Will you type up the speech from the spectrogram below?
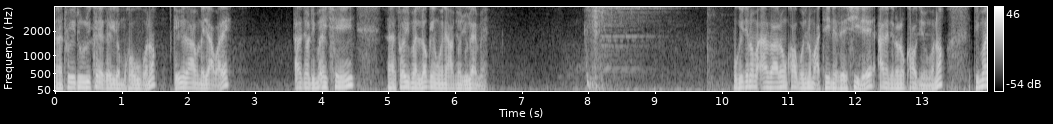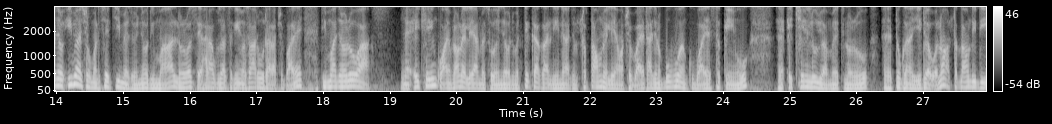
အဲထွေထူးထူးခက်ခဲကြီးတော့မဟုတ်ဘူးပေါ့နော်ဂိမ်းကစားအောင်လည်းရပါတယ်အဲကျွန်တော်ဒီမဲ့ exchange အဲ sorry မဲ့ login ဝင်နေအောင်ကျွန်တော်ယူလိုက်မယ်โอเคကျွန်တော်အန်စာလုံးခောက်ဖို့ကျွန်တော်အချိန်20ရှိတယ်အဲ့ဒါကျွန်တော်တို့ခောက်ကြည့်မှာပေါ့နော်ဒီမှာကျွန်တော် event show မှာတစ်ချက်ကြည့်မယ်ဆိုရင်ကျွန်တော်ဒီမှာ Loros ဟာရာပူဇာစကင်ကိုအစားထိုးထားတာဖြစ်ပါတယ်ဒီမှာကျွန်တော်တို့ကအဲ exchange coin ဘယ်လောက်နဲ့လဲရမလဲဆိုရင်ကျွန်တော်ဒီမှာ ticket ကနေနဲ့ကျွန်တော်1000နဲ့လဲရမှာဖြစ်ပါတယ်ဒါကျွန်တော်ပူပူဟန်ကူပါရဲ့စကင်ကိုအဲ exchange လုပ်ရမယ်ကျွန်တော်တို့အဲ token ရေးအတွက်ပေါ့နော်1000တိတိ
